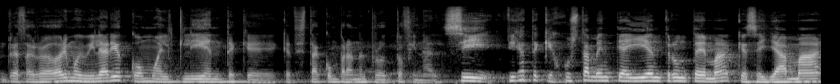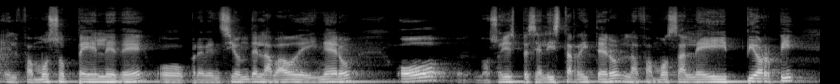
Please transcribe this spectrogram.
desarrollador inmobiliario como el cliente que, que te está comprando el producto final. Sí, fíjate que justamente ahí entra un tema que se llama el famoso PLD o prevención del lavado de dinero o, no soy especialista, reitero, la famosa ley Piorpi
